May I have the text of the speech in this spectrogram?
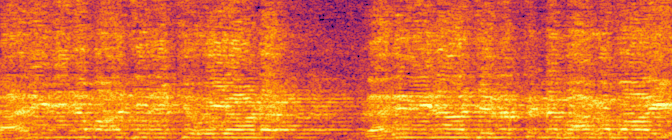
കരിദിനം ആചരിക്കുകയാണ്. കരിദിനാചരണത്തിന്റെ ഭാഗമായി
